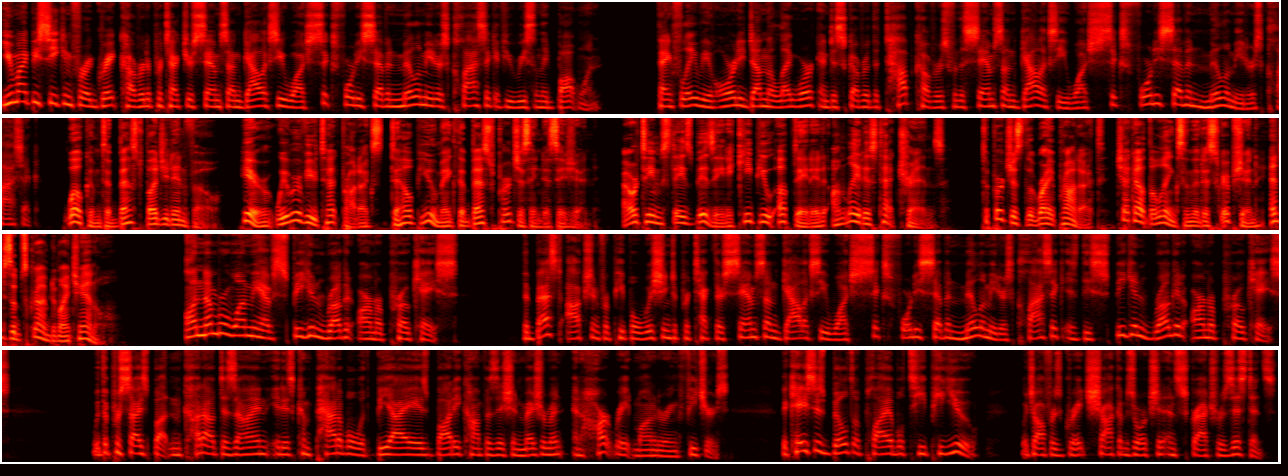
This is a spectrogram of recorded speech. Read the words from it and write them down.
You might be seeking for a great cover to protect your Samsung Galaxy Watch 647mm Classic if you recently bought one. Thankfully, we have already done the legwork and discovered the top covers for the Samsung Galaxy Watch 647mm Classic. Welcome to Best Budget Info. Here, we review tech products to help you make the best purchasing decision. Our team stays busy to keep you updated on latest tech trends. To purchase the right product, check out the links in the description and subscribe to my channel. On number one, we have Spigen Rugged Armor Pro Case. The best option for people wishing to protect their Samsung Galaxy Watch 647mm Classic is the Spigen Rugged Armor Pro Case. With a precise button cutout design, it is compatible with BIA's body composition measurement and heart rate monitoring features. The case is built of pliable TPU, which offers great shock absorption and scratch resistance.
